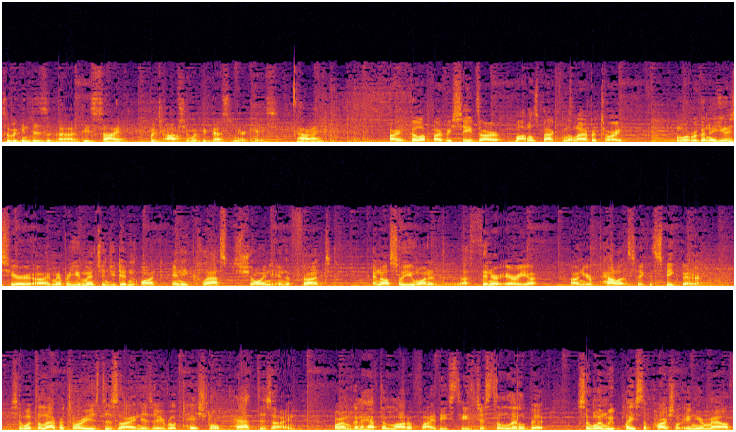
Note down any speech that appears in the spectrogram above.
so we can des- uh, decide which option would be best in your case. All right. All right, Philip, I've received our models back from the laboratory. And what we're going to use here, uh, I remember you mentioned you didn't want any clasps showing in the front, and also you wanted a thinner area on your palate so you could speak better. So what the laboratory has designed is a rotational path design, where I'm going to have to modify these teeth just a little bit, so when we place the partial in your mouth,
